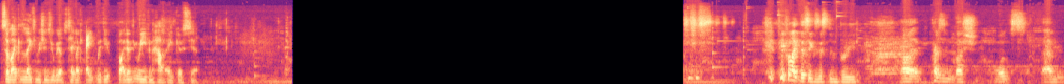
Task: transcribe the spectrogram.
So like later missions, you'll be able to take like eight with you. But I don't think we even have eight ghosts yet. People like this exist and breed. Uh, President Bush once um,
